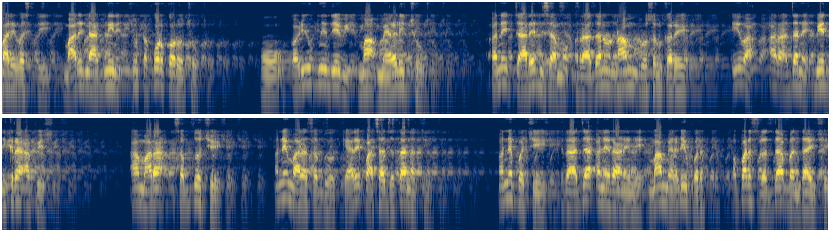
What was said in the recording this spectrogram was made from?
મારી વસ્તી, મારી નાગનીને શું ટકોર કરો છો? હું કળિયુગની દેવી માં મેરળી છું અને ચારે દિશામાં રાજાનું નામ રોશન કરે એવા આ રાજાને બે દીકરા આપીશ. આ મારા શબ્દો છે અને મારા શબ્દો ક્યારેય પાછા જતા નથી. અને પછી રાજા અને રાણીને મા મેરડી ઉપર અપાર શ્રદ્ધા બંધાય છે.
